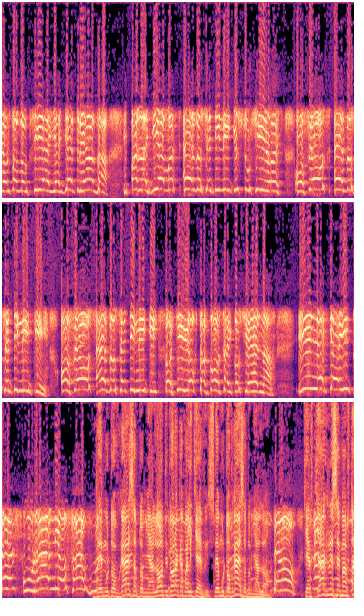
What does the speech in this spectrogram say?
η Ορθοδοξία, η Αγία Τριάδα, η Παναγία μας έδωσε τη νίκη στους ήρωες. Ο Θεός έδωσε τη νίκη. Ο Θεός έδωσε τη νίκη το 1821. Είναι και ήταν ουράνιο θαύμα. Δεν μου το βγάζεις από το μυαλό ότι τώρα καβαλικεύεις. Δεν μου το βγάζεις από το μυαλό. Θεό. Και φτιάχνεσαι με αυτά.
